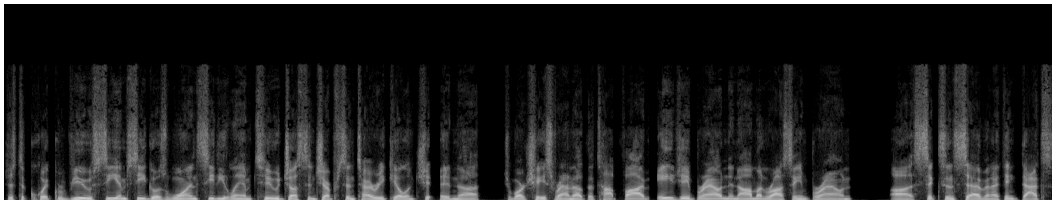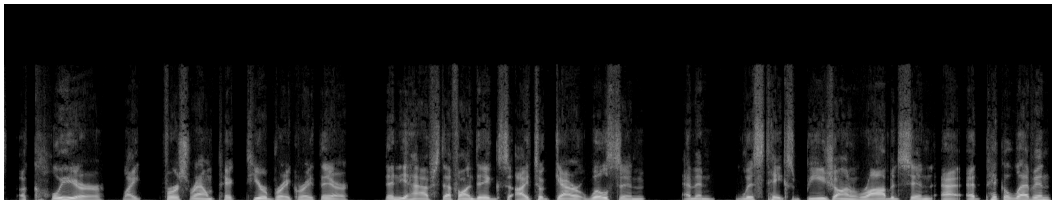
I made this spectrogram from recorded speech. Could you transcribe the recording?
Just a quick review: CMC goes one, CeeDee Lamb two, Justin Jefferson, Tyreek Hill, and, Ch- and uh, Ja'Marr Chase round out the top five. AJ Brown and Amon-Ra St. Brown uh, six and seven. I think that's a clear like first round pick tier break right there. Then you have Stefon Diggs. I took Garrett Wilson, and then Liss takes Bijan Robinson at, at pick eleven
